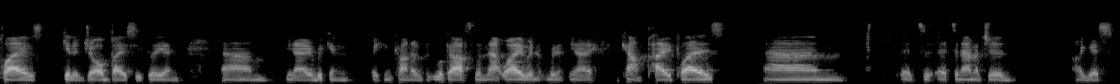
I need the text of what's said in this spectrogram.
players get a job basically, and um, you know we can we can kind of look after them that way. When, when you know you can't pay players, um, it's a, it's an amateur, I guess,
